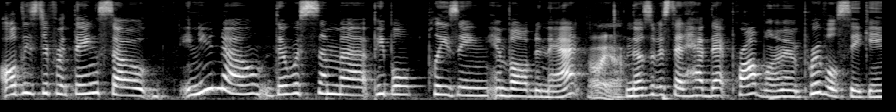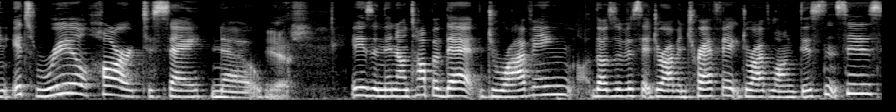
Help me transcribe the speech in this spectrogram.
all these different things. So, and you know, there was some uh, people pleasing involved in that. Oh, yeah. And those of us that have that problem and approval seeking, it's real hard to say no. yes. It is. And then on top of that, driving, those of us that drive in traffic, drive long distances,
